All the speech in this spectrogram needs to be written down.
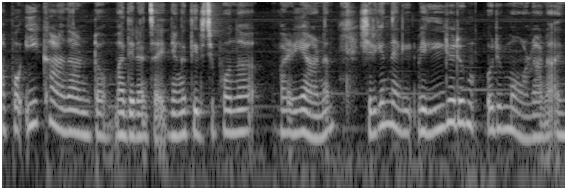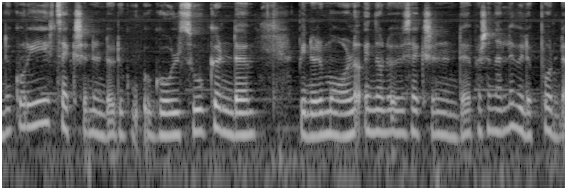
അപ്പോൾ ഈ കാണുന്നതാണ് കേട്ടോ മദീന സൈഡ് ഞങ്ങൾ തിരിച്ചു പോകുന്ന വഴിയാണ്. ശരിക്കും വലിയൊരു ഒരു മോളാണ്. അതിന് കുറേ സെക്ഷൻ ഉണ്ട്. ഒരു ഗോൾ സൂക്ക് ഉണ്ട്. പിന്നെ ഒരു മോൾ എന്നുള്ള ഒരു സെക്ഷൻ ഉണ്ട്. പക്ഷെ നല്ല വലുപ്പമുണ്ട്.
